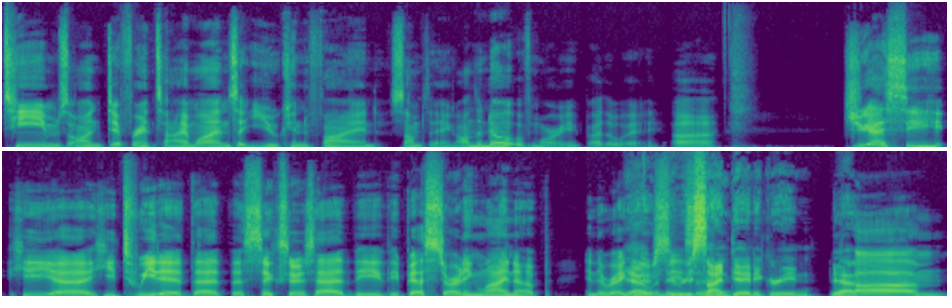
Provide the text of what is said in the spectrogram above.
teams on different timelines that you can find something. On the note of Morey by the way uh did you guys see he uh he tweeted that the Sixers had the the best starting lineup in the regular yeah when season. they re-signed Danny Green. Yeah. Um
